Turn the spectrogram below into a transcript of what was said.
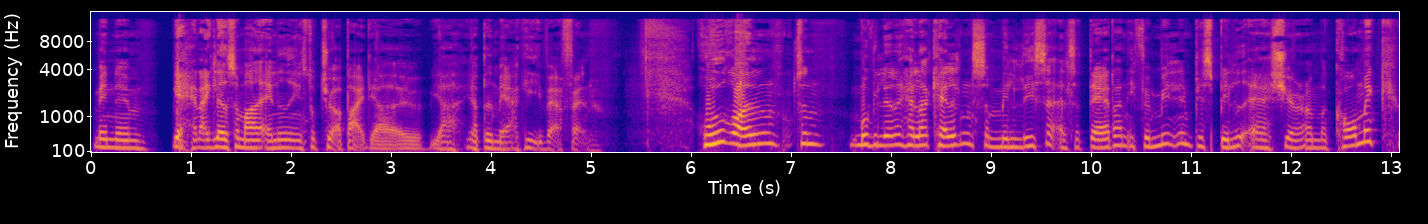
men øhm, ja, han har ikke lavet så meget andet instruktørarbejde, jeg, øh, jeg, jeg er blevet mærke i i hvert fald. Hovedrollen, sådan må vi lidt hellere kalde den, som Melissa, altså datteren i familien, bliver spillet af Sharon McCormick,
